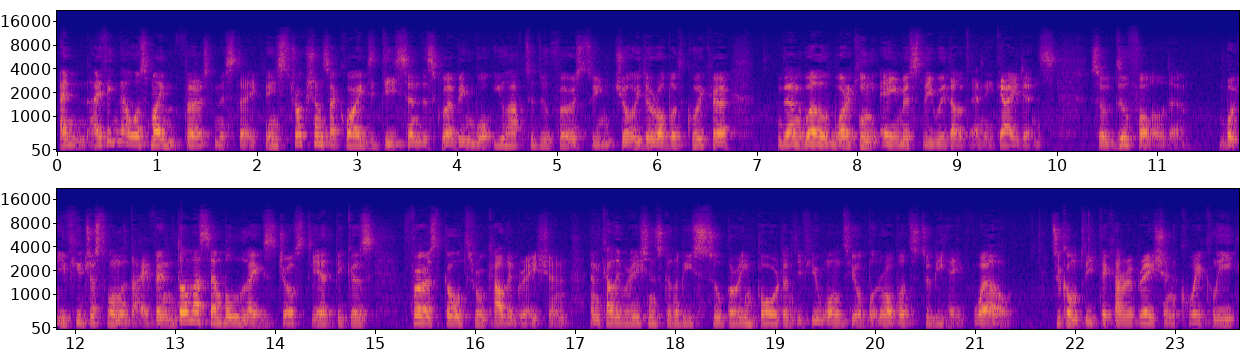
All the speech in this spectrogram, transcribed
and I think that was my first mistake. The instructions are quite decent describing what you have to do first to enjoy the robot quicker than well working aimlessly without any guidance. So do follow them. But if you just want to dive in, don't assemble legs just yet because first go through calibration. And calibration is going to be super important if you want your robots to behave well. To complete the calibration quickly,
